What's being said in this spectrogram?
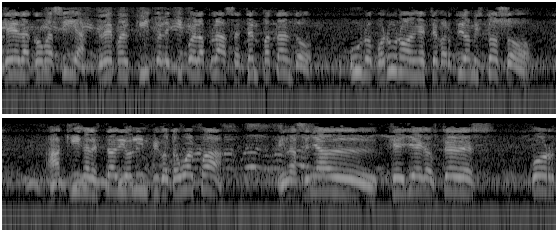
Queda con Macías. Trepa el Quito, el equipo de la plaza. Está empatando. Uno por uno en este partido amistoso. aquí en el Estadio Olímpico Tahualpa, en la señal que llega a ustedes por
